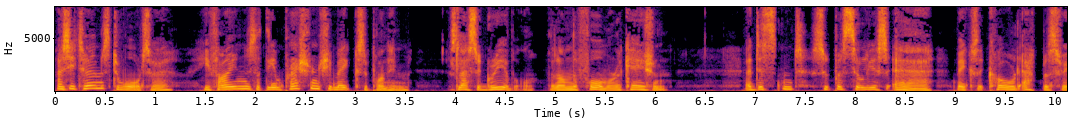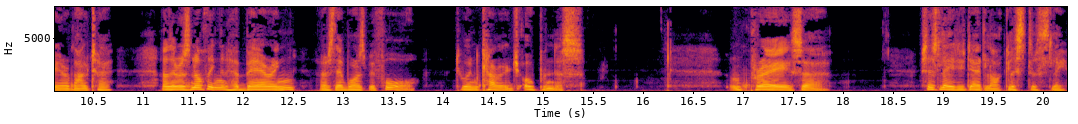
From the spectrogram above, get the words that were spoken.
As he turns towards her, he finds that the impression she makes upon him is less agreeable than on the former occasion. A distant, supercilious air makes a cold atmosphere about her and there is nothing in her bearing, as there was before, to encourage openness. "Pray, sir," says Lady Dedlock listlessly,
